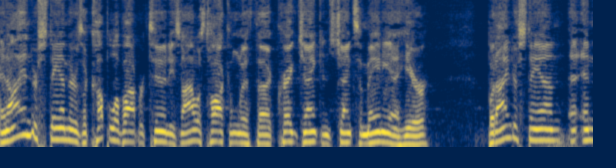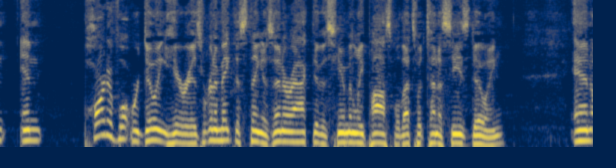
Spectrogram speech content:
And I understand there's a couple of opportunities. And I was talking with uh, Craig Jenkins, Jenksomania here. But I understand, and, and, part of what we're doing here is we're going to make this thing as interactive as humanly possible. That's what Tennessee's doing. And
